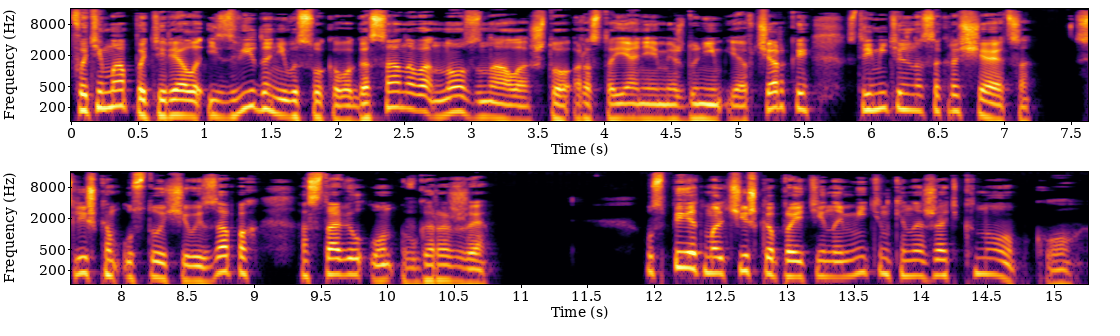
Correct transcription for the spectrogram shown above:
Фатима потеряла из вида невысокого Гасанова, но знала, что расстояние между ним и овчаркой стремительно сокращается. Слишком устойчивый запах оставил он в гараже. Успеет мальчишка пройти на митинг и нажать кнопку.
